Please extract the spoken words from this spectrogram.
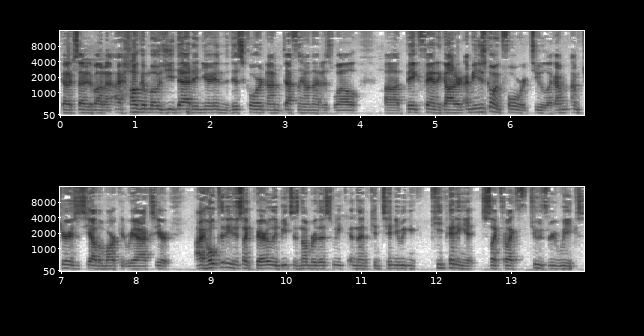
got excited about. I, I hug emoji that in your in the Discord, and I'm definitely on that as well. Uh, big fan of Goedert. I mean, just going forward too. Like, I'm I'm curious to see how the market reacts here. I hope that he just like barely beats his number this week, and then continuing and keep hitting it just like for like two three weeks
